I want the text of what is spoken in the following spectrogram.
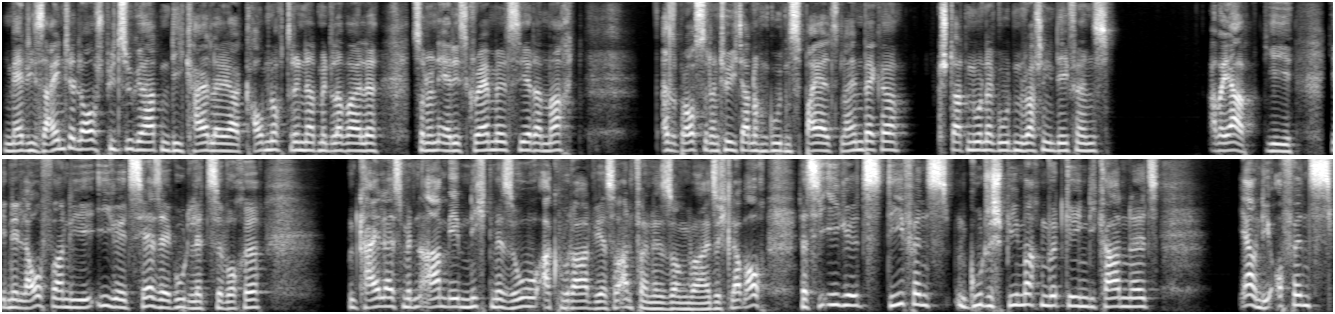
mehr designte Laufspielzüge hatten, die Kyler ja kaum noch drin hat mittlerweile, sondern eher die Scrambles, die er dann macht. Also brauchst du natürlich da noch einen guten Spy als Linebacker, statt nur einer guten Rushing Defense. Aber ja, die, in den Lauf waren die Eagles sehr, sehr gut letzte Woche. Und Kyler ist mit dem Arm eben nicht mehr so akkurat, wie er so Anfang der Saison war. Also ich glaube auch, dass die Eagles Defense ein gutes Spiel machen wird gegen die Cardinals. Ja, und die Offense,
